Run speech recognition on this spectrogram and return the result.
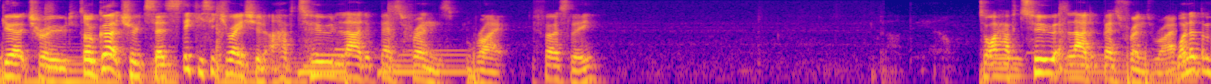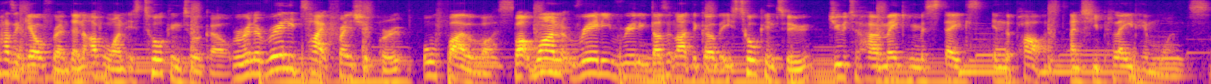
Gertrude. So Gertrude says, sticky situation, I have two lad best friends. Right, firstly, So I have two lad best friends, right? One of them has a girlfriend and the other one is talking to a girl. We're in a really tight friendship group, all five of us. But one really, really doesn't like the girl that he's talking to due to her making mistakes in the past and she played him once.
